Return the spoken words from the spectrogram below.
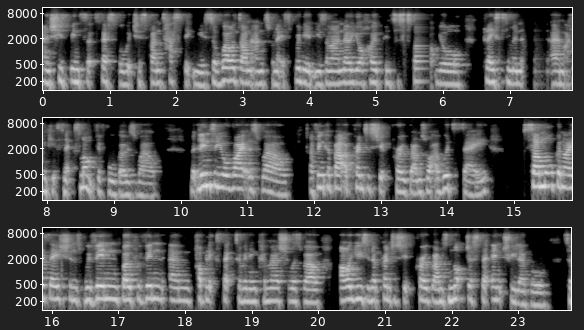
and she's been successful, which is fantastic news. So well done, Antoinette. It's brilliant news. And I know you're hoping to start your placement, um, I think it's next month if all goes well. But Linda, you're right as well. I think about apprenticeship programs, what I would say some organizations within both within um, public sector and in commercial as well are using apprenticeship programs not just at entry level. So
